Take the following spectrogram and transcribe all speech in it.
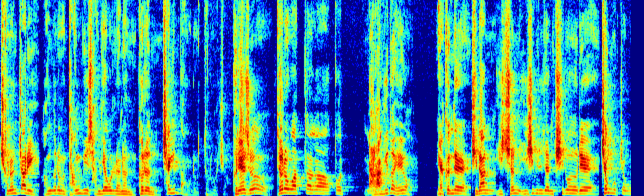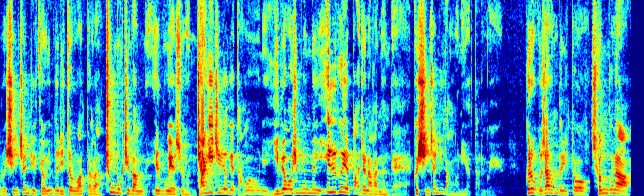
천 원짜리 안 그러면 당비 3개월 내는 그런 책임당으로 들어오죠. 그래서 들어왔다가 또 나가기도 해요. 예컨대 지난 2021년 7월에 전국적으로 신천지 교인들이 들어왔다가 충북지방 일부에서는 자기 지역의 당원이 256명이 일거에 빠져나갔는데 그 신천지 당원이었다는 거예요. 그리고 그 사람들이 또 선거나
